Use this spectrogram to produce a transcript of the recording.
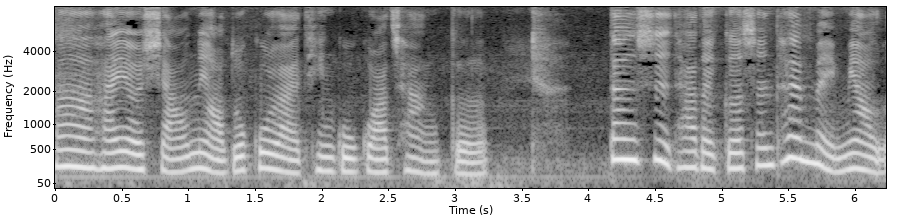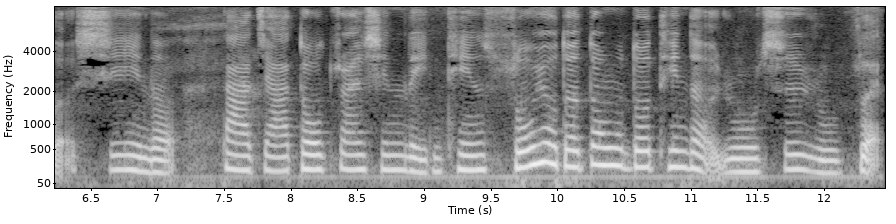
啊，还有小鸟都过来听咕呱唱歌。但是它的歌声太美妙了，吸引了大家都专心聆听，所有的动物都听得如痴如醉。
